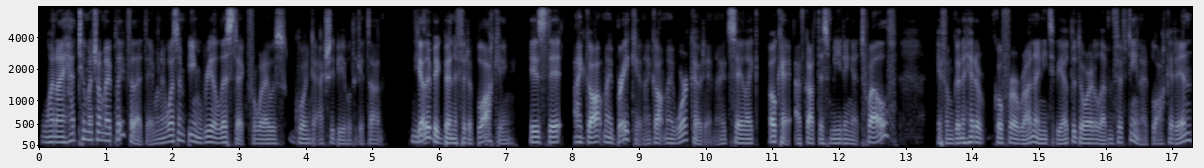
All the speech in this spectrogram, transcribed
when I had too much on my plate for that day, when I wasn't being realistic for what I was going to actually be able to get done. The other big benefit of blocking is that I got my break in, I got my workout in. I'd say like, okay, I've got this meeting at 12. If I'm going to hit a go for a run, I need to be out the door at 11:15. I'd block it in.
